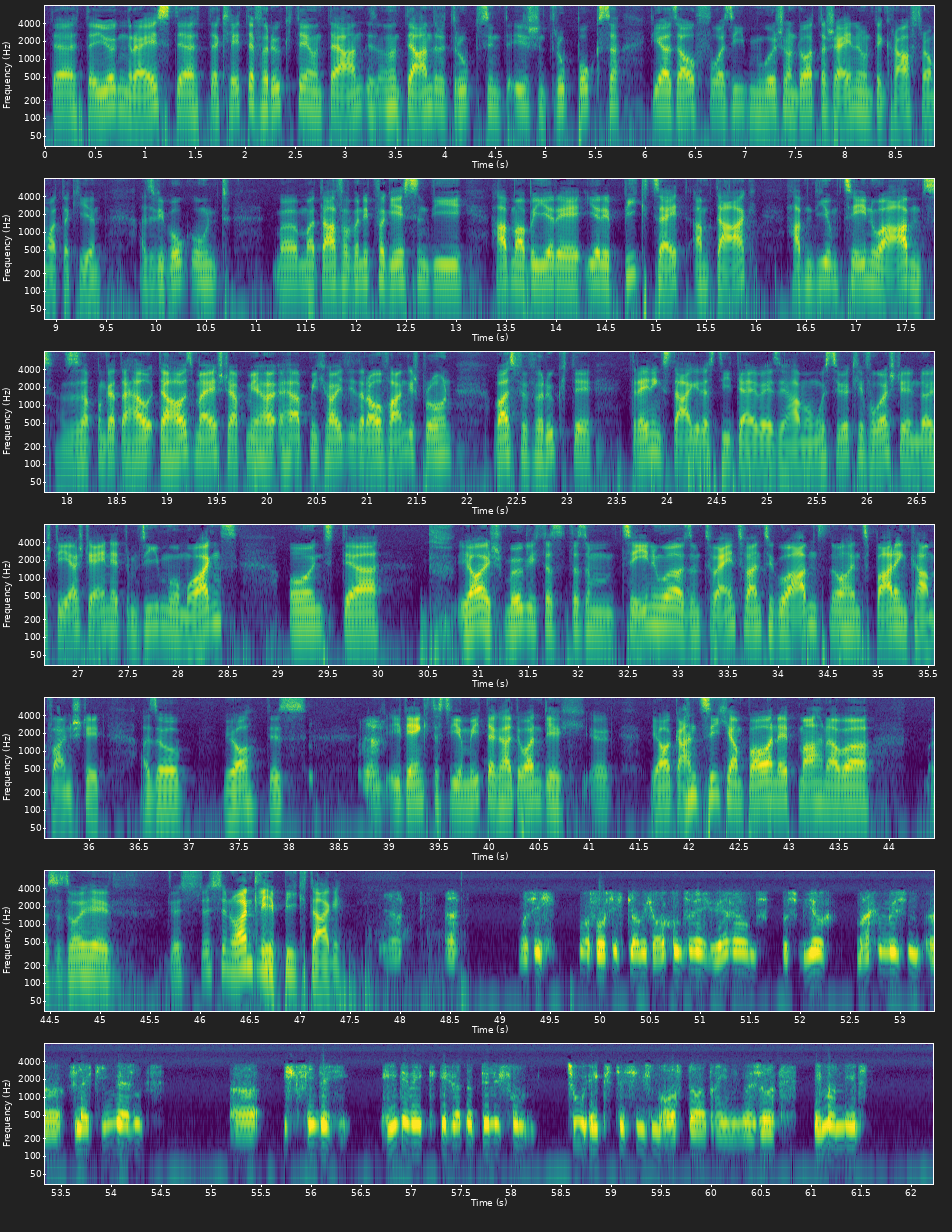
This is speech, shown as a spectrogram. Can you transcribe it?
der, der Jürgen Reis, der, der Kletterverrückte und der, und der andere Trupp sind, ist ein Trupp Boxer, die also auch vor 7 Uhr schon dort erscheinen und den Kraftraum attackieren. Also die Bo und man, man, darf aber nicht vergessen, die haben aber ihre, ihre Peakzeit am Tag, haben die um 10 Uhr abends. Also das hat man gerade, der, der Hausmeister hat, mir, hat mich heute darauf angesprochen, was für verrückte Trainingstage das die teilweise haben. Man muss sich wirklich vorstellen, da ist die erste Einheit um 7 Uhr morgens und der ja, ist möglich, dass, dass um 10 Uhr, also um 22 Uhr abends noch ein Sparringkampf ansteht. Also, ja, das, ja. ich, ich denke, dass die am Mittag halt ordentlich, äh, ja, ganz sicher am nicht machen, aber also solche, das, das sind ordentliche Peak-Tage. Ja, ja. Was ich, auf was ich glaube ich auch unsere Hörer und was wir auch machen müssen, äh, vielleicht hinweisen, äh, ich finde, Hände weg gehört natürlich von zu exzessivem Ausdauertraining. Also wenn man jetzt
